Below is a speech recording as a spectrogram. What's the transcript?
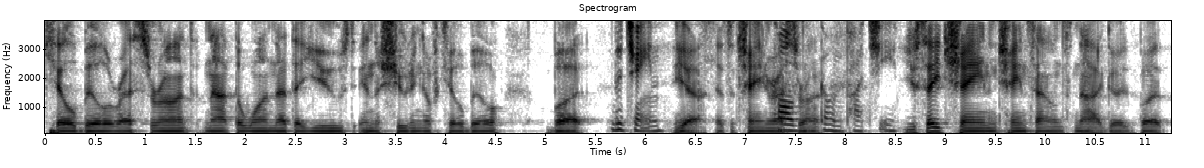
Kill Bill restaurant, not the one that they used in the shooting of Kill Bill, but The chain Yeah, it's a chain restaurant. Gonpachi. You say chain, and chain sounds not good, but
